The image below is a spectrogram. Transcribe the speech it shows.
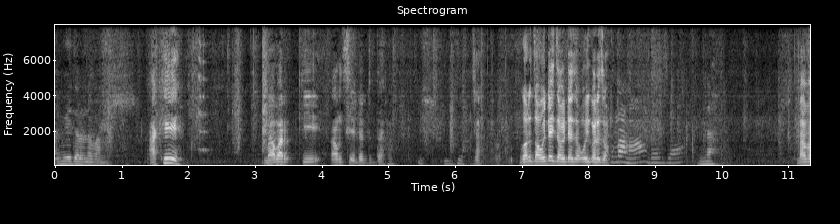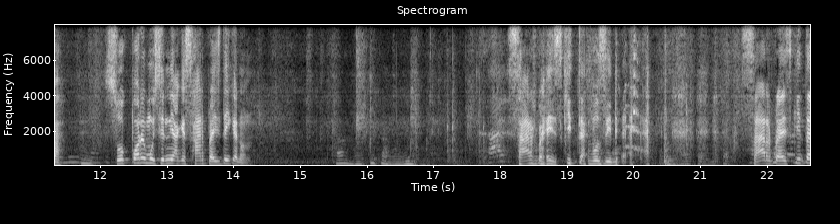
আমি এই ধরনের মানুষ। আখি বাবার কি আনছি এটা একটু দেখো। ঘরে যাও ওইটাই যাও ওইটাই যাও ওই ঘরে যাও। না। বাবা, চোখ পরে মুছেন নি আগে সারপ্রাইজ দিই কেন সারপ্রাইজ কিতা বুঝি না। সারপ্রাইজ কিতা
